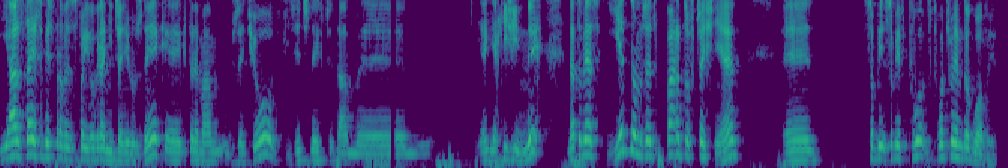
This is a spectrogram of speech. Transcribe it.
ja zdaję sobie sprawę ze swoich ograniczeń różnych, e, które mam w życiu, fizycznych czy tam e, jakichś innych. Natomiast jedną rzecz bardzo wcześnie sobie, sobie wtłoczyłem do głowy.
